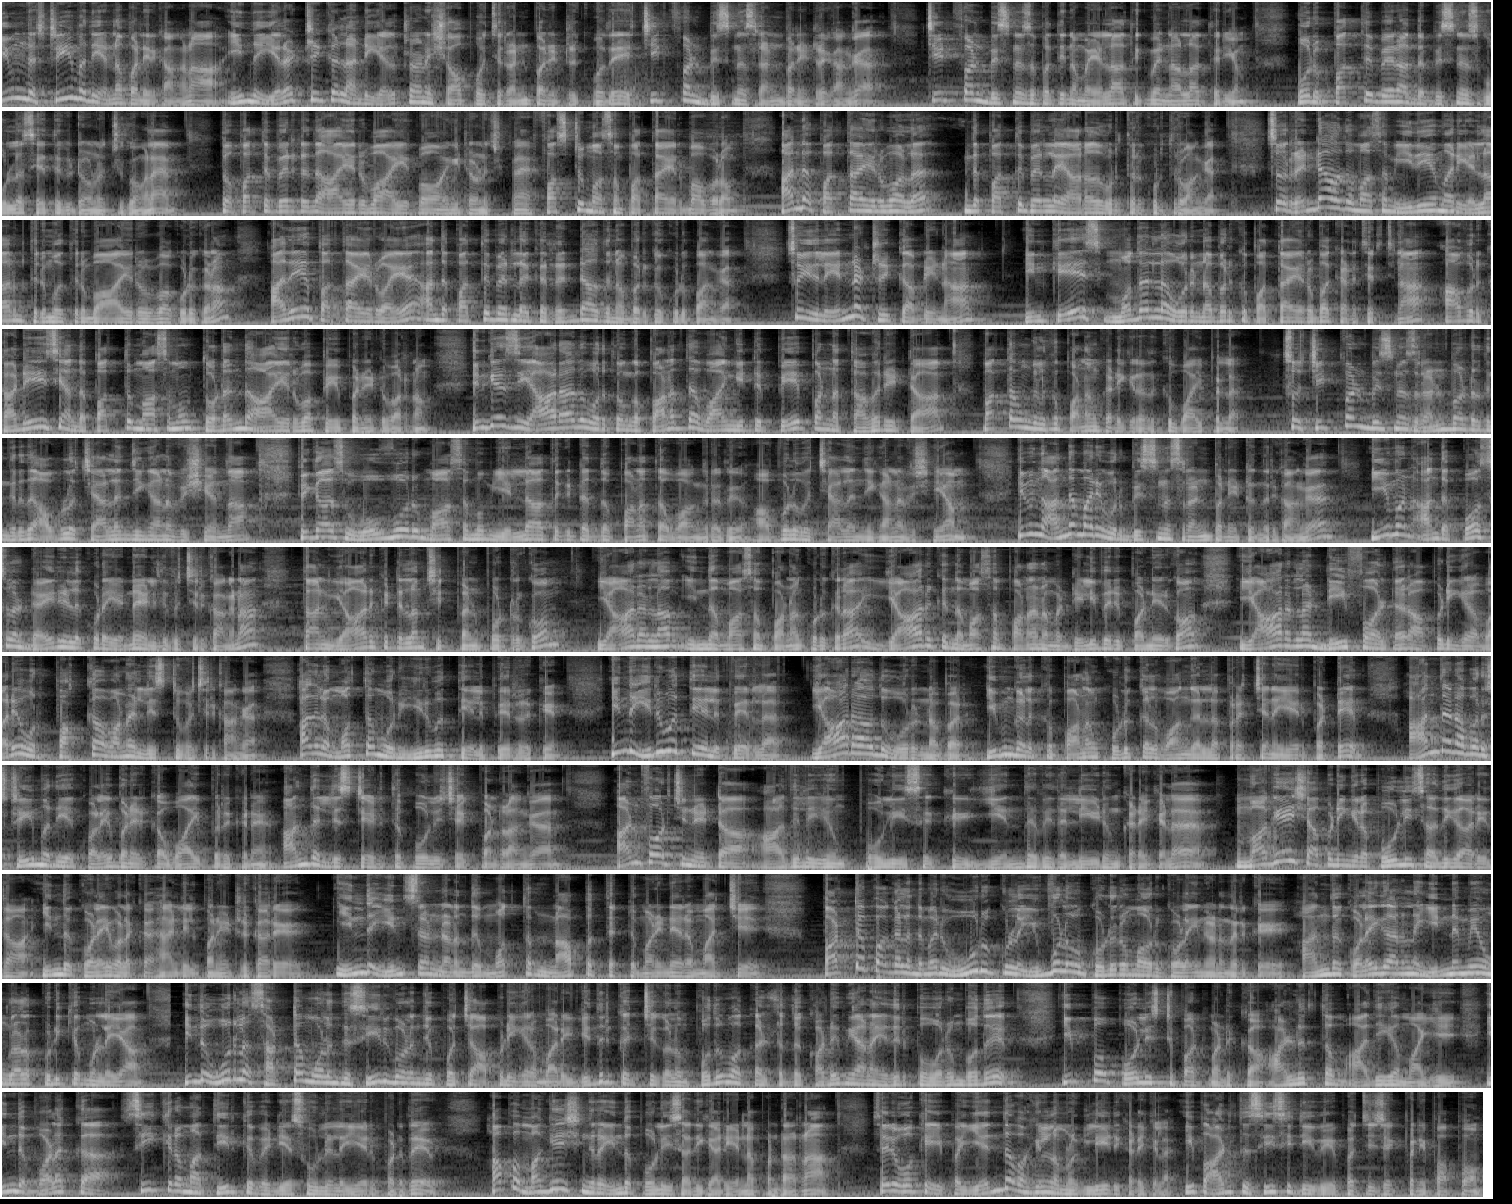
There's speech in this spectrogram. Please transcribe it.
இவங்க ஸ்ரீமதி என்ன பண்ணிருக்காங்கன்னா இந்த எலக்ட்ரிக்கல் அண்ட் எலக்ட்ரானிக் ஷாப் வச்சு ரன் பண்ணிட்டு இருக்கும்போது சிட் ஃபண்ட் பிஸ்னஸ் ரன் பண்ணிட்டு இருக்காங்க சிட் ஃபண்ட் பிஸ்னஸை பற்றி நம்ம எல்லாத்துக்குமே நல்லா தெரியும். ஒரு பத்து பேர் அந்த பிஸ்னஸ்க்கு உள்ள சேர்த்துக்கிட்டோம்னு வச்சுக்கோங்களேன். இப்போ பத்து பேர்கிட்ட இருந்து ஆயிரம் ரூபாய் ஆயிரம் ரூபாய் வாங்கிட்டோம்னு வச்சுக்கோங்களேன். ஃபர்ஸ்ட் மாதம் பத்தாயிரம் ரூபாய் வரும். அந்த பத்தாயிரம் ரூபாயில் இந்த பத்து பேரில் யாராவது ஒருத்தர் கொடுத்துருவாங்க. ஸோ ரெண்டாவது மாதம் இதே மாதிரி எல்லாரும் திரும்ப திரும்ப ஆயிரம் ரூபாய் கொடுக்கணும். அதே பத்தாயிரம் ரூபாயை அந்த பத்து பேரில் இருக்கிற ரெண்டாவது நபருக்கு கொடுப்பாங்க. ஸோ இதில் என்ன ட்ரிக் அப்படின்னா இன்கேஸ் முதல்ல ஒரு நபருக்கு பத்தாயிரம் ரூபாய் கிடைச்சிருச்சுன்னா அவர் கடைசி அந்த பத்து மாசமும் தொடர்ந்து ஆயிரம் ரூபாய் பே பண்ணிட்டு வரணும். இன்கேஸ் யாராவது ஒருத்தவங்க பணத்தை வாங்கிட்டு பே பண்ண தவறிட்டா மற்றவங்களுக்கு பணம் கிடைக்கிறதுக்கு வாய்ப்பு இல்லை so chit fund business run பண்ணுறதுங்கிறது அவ்வளோ சேலஞ்சிங்கான விஷயம் தான் பிகாஸ் ஒவ்வொரு மாதமும் எல்லாத்துக்கிட்ட இருந்து பணத்தை வாங்குறது அவ்வளவு சேலஞ்சிங்கான விஷயம். இவங்க அந்த மாதிரி ஒரு பிஸ்னஸ் ரன் பண்ணிட்டு இருந்திருக்காங்க. ஈவன் அந்த பர்சனல் டைரியில் கூட என்ன எழுதி வச்சிருக்காங்கன்னா தான் யாருக்கிட்டெல்லாம் சிட் ஃபண்ட் போட்டிருக்கோம் யாரெல்லாம் இந்த மாதம் பணம் கொடுக்குறா யாருக்கு இந்த மாதம் பணம் நம்ம டெலிவரி பண்ணியிருக்கோம் யாரெல்லாம் டிஃபால்ட்டர் அப்படிங்கிற மாதிரி ஒரு பக்காவான லிஸ்ட் வச்சிருக்காங்க. அதில் மொத்தம் ஒரு இருபத்தேழு பேர் இருக்கு. இந்த இருபத்தேழு பேர்ல யாராவது ஒரு நபர் இவங்களுக்கு பணம் கொடுக்கல் வாங்கல பிரச்சனை ஏற்பட்டு அந்த நபர் ஸ்ரீமதியை கொலை பண்ணியிருக்க வாய்ப்பு இருக்குன்னு அந்த லிஸ்ட் எடுத்து போலீஸ் செக் பண்றாங்க. அன்பார்ச்சுனேட்டா அதுலயும் போலீஸுக்கு எந்தவித லீடும் கிடைக்கல. மகேஷ் அப்படிங்கிற போலீஸ் அதிகாரி தான் இந்த கொலை வழக்கை ஹேண்டில் பண்ணிட்டு இருக்காரு இந்த இன்சிடென்ட் நடந்து மொத்தம் நாற்பத்தெட்டு மணி நேரம் ஆச்சு பட்ட பகல் இந்த மாதிரி ஊருக்குள்ள இவ்வளவு கொடூரமா ஒரு கொலை நடந்திருக்கு. அந்த கொலைகாரனை இன்னமே உங்களால பிடிக்க முடியலையா? இந்த ஊர்ல சட்டம் ஒழுங்கு சீர்குலைஞ்சு போச்சா அப்படிங்கிற மாதிரி எதிர்கட்சிகளும் பொதுமக்கள்கிட்ட கடுமையான எதிர்ப்பு வரும்போது இப்போ போலீஸ் டிபார்ட்மெண்ட்டுக்கு அழுத்த அழுத்தம் அதிகமாகி இந்த வழக்கை சீக்கிரமா தீர்க்க வேண்டிய சூழ்நிலை ஏற்படுது. அப்போ மகேஷ்ங்கிற இந்த போலீஸ் அதிகாரி என்ன பண்ணுறாருனா சரி ஓகே இப்போ எந்த வகையில் நம்மளுக்கு லீடு கிடைக்கல. இப்போ அடுத்து சிசிடிவியை பற்றி செக் பண்ணி பார்ப்போம்.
